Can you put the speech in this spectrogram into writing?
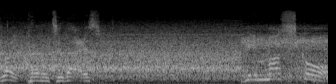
Great penalty that is. He must score.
